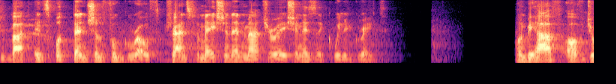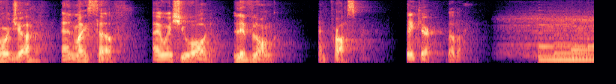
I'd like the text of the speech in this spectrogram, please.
But its potential for growth, transformation, and maturation is equally great. On behalf of Georgia and myself, I wish you all live long and prosper. Take care. Bye bye.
